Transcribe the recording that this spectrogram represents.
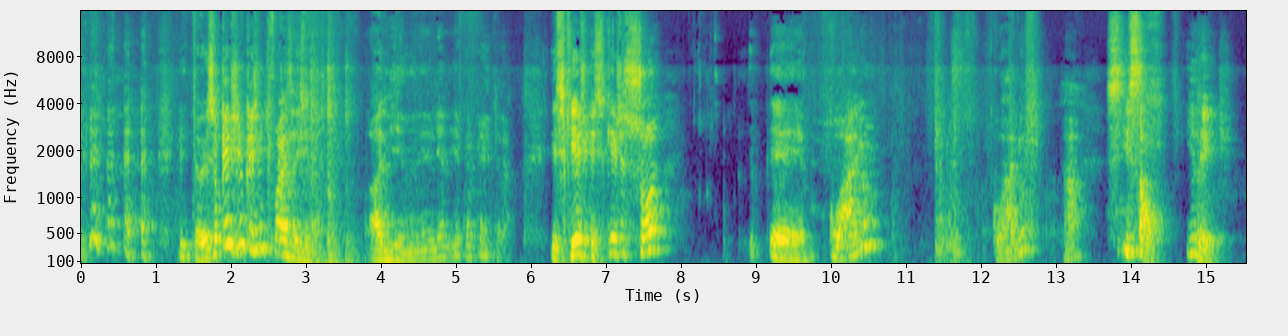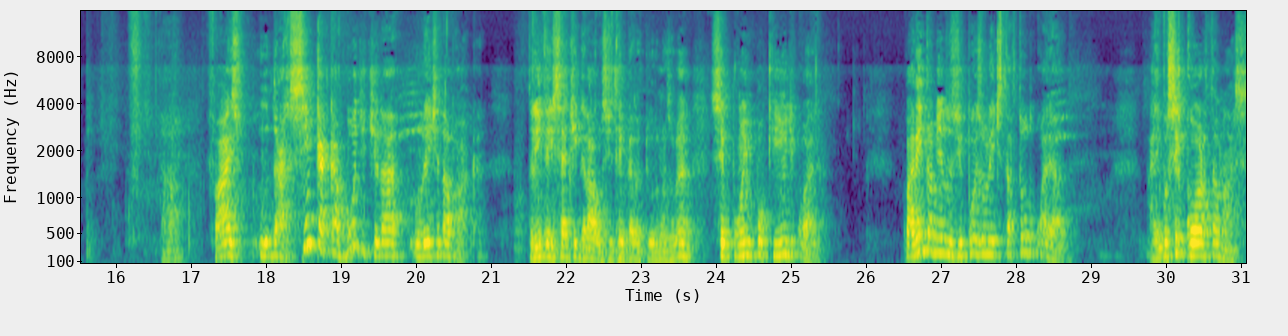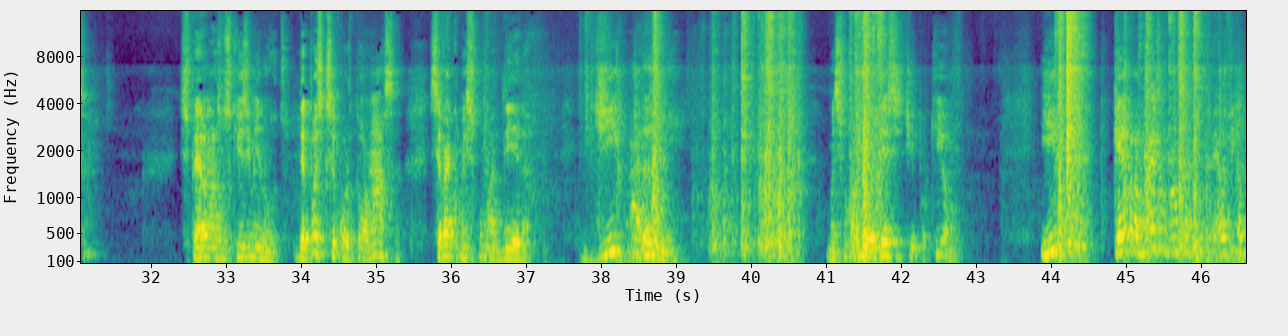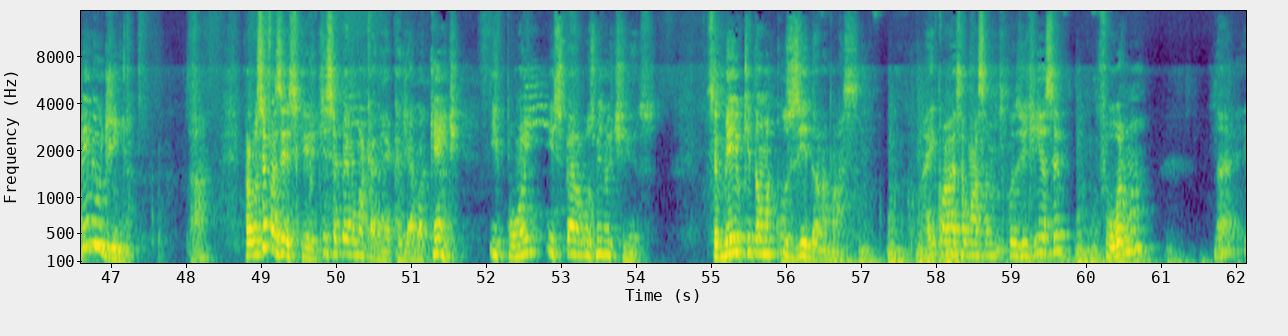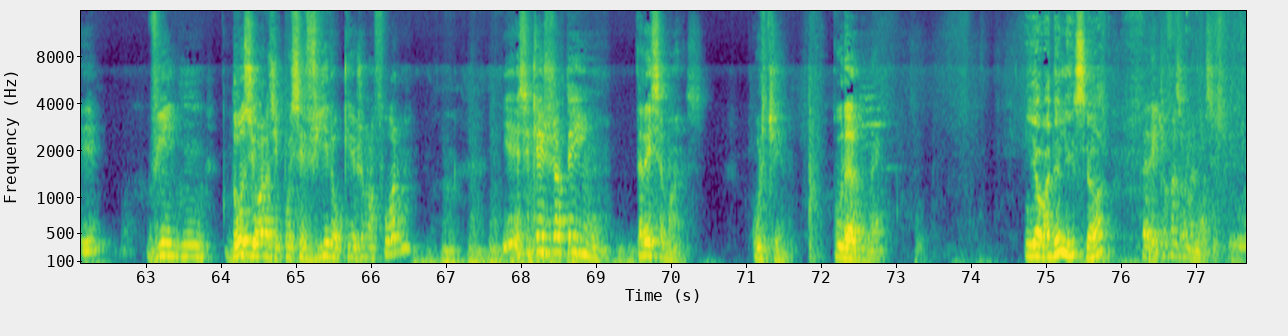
então, esse é o queijinho que a gente faz aí, ó. Ali, ele ali para entrar. Esse queijo, esse queijo é só é, coalho, coalho, tá? E sal e leite. Tá? Faz assim que acabou de tirar o leite da vaca, 37 graus de temperatura mais ou menos, você põe um pouquinho de coalho. 40 minutos depois o leite está todo coalhado. Aí você corta a massa. Espera mais uns 15 minutos. Depois que você cortou a massa, você vai com uma espumadeira de arame. Uma espumadeira desse tipo aqui, ó. E quebra mais a massa ainda. Ela fica bem miudinha. Tá? Para você fazer esse queijo aqui, você pega uma caneca de água quente e põe e espera alguns minutinhos. Você meio que dá uma cozida na massa. Aí com essa massa cozidinha você forma né? e 12 horas depois você vira o queijo na forma. E esse queijo já tem três semanas curtindo, curando, né? E é uma delícia, ó. Peraí, deixa eu fazer um negócio aqui.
